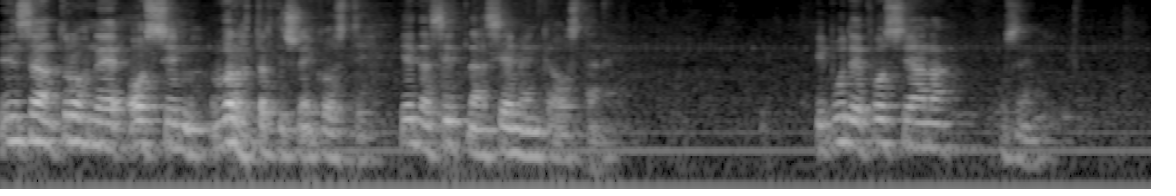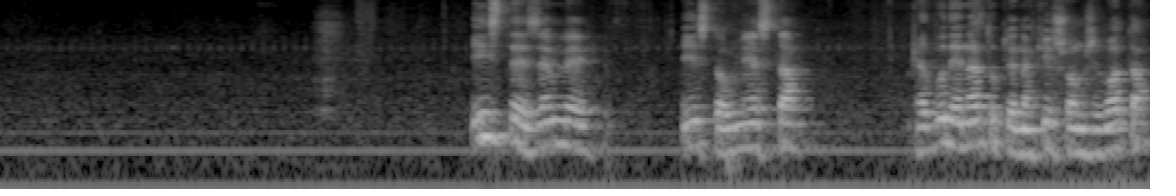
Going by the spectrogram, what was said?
Insan trohne osim vrh trtične kosti. Jedna sitna sjemenka ostane. I bude posijana u zemlji. Iste zemlje, istog mjesta, kad bude natopljena kišom života,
